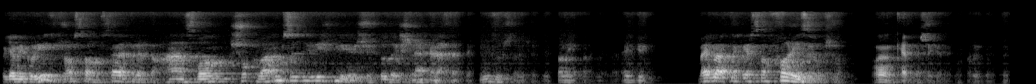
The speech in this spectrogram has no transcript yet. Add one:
hogy amikor Jézus asztalhoz szerepelett a házban, sok vámszedő és bűnösök oda is letelepettek Jézussal és az ő tanítványával együtt. Meglátták ezt a farizeusok. Olyan kedvesek ezek a farizeusok.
